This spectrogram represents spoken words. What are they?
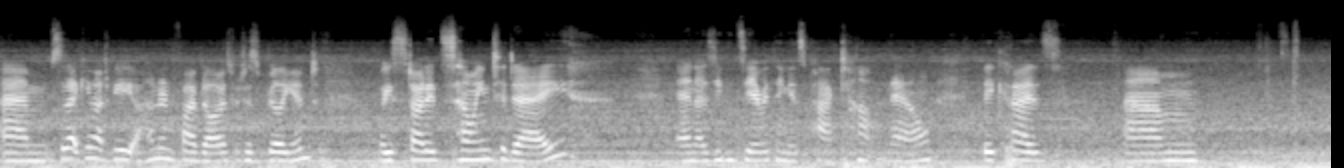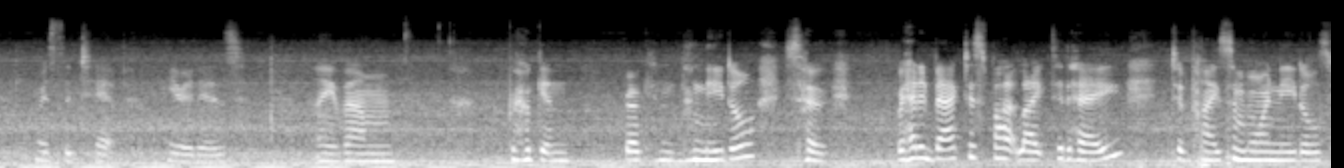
Um, so that came out to be $105, which is brilliant. We started sewing today, and as you can see, everything is packed up now because um, where's the tip? Here it is. I've um, broken broken the needle, so we're headed back to Spotlight today to buy some more needles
